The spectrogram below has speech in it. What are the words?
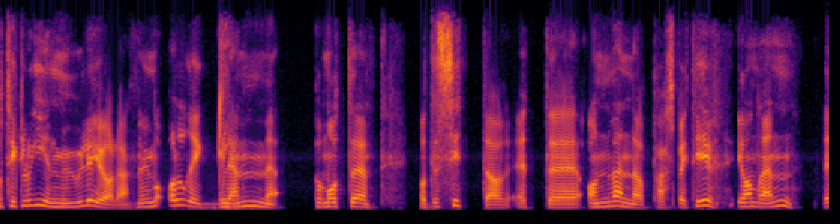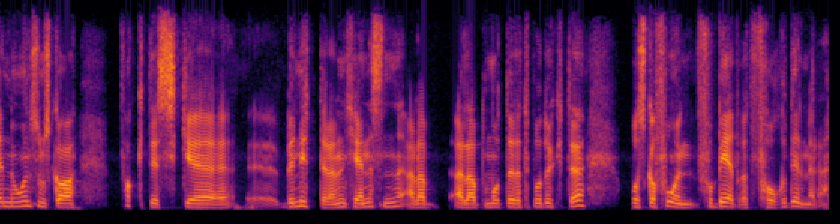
Og teknologien muliggjør det. Men vi må aldri glemme på en måte at det sitter et uh, anvenderperspektiv i andre enden. Det er noen som skal faktisk uh, benytte denne tjenesten eller, eller, på en måte dette produktet og skal få en forbedret fordel med det.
